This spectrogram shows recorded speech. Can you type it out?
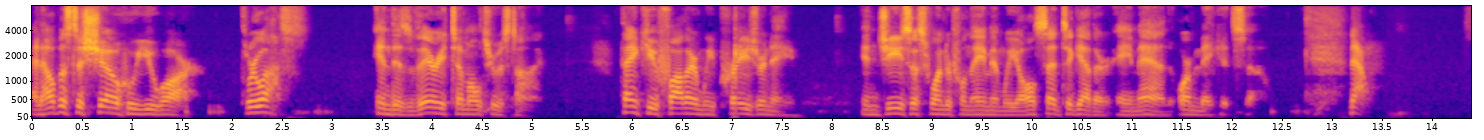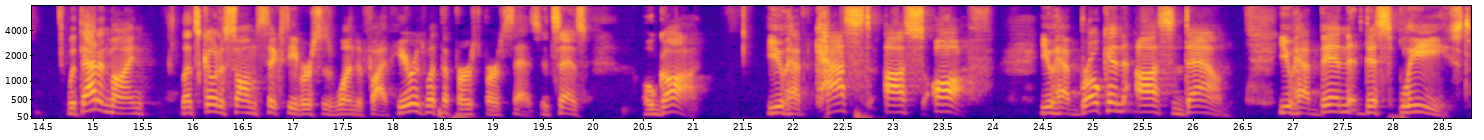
and help us to show who you are through us in this very tumultuous time. Thank you, Father, and we praise your name. In Jesus' wonderful name, and we all said together, Amen, or make it so. Now, with that in mind, let's go to Psalm 60, verses 1 to 5. Here is what the first verse says it says, O God, you have cast us off. You have broken us down. You have been displeased.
